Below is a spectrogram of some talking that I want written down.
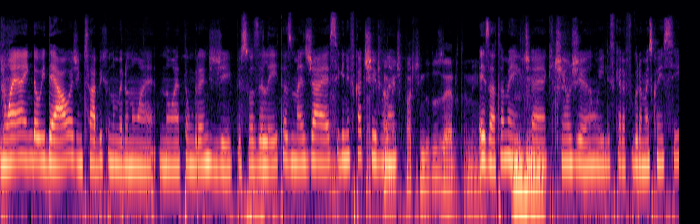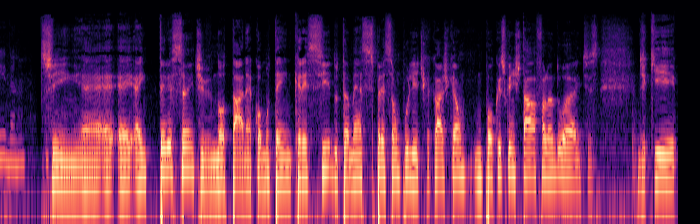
Não é ainda o ideal, a gente sabe que o número não é, não é tão grande de pessoas eleitas, mas já é, é significativo, né? partindo do zero também. Exatamente, uhum. é. Que tinha o Jean Willis, que era a figura mais conhecida, né? Sim, é, é, é, interessante notar né, como tem crescido também essa expressão política, que eu acho que é um, um pouco isso que a gente estava falando antes de que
